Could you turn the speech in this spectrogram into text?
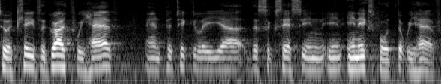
to achieve the growth we have and particularly uh, the success in, in, in, export that we have.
